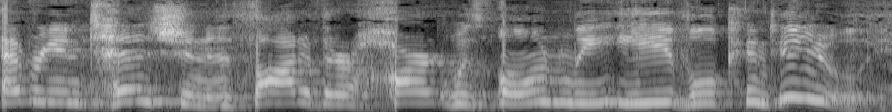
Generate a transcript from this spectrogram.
every intention and thought of their heart was only evil continually.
